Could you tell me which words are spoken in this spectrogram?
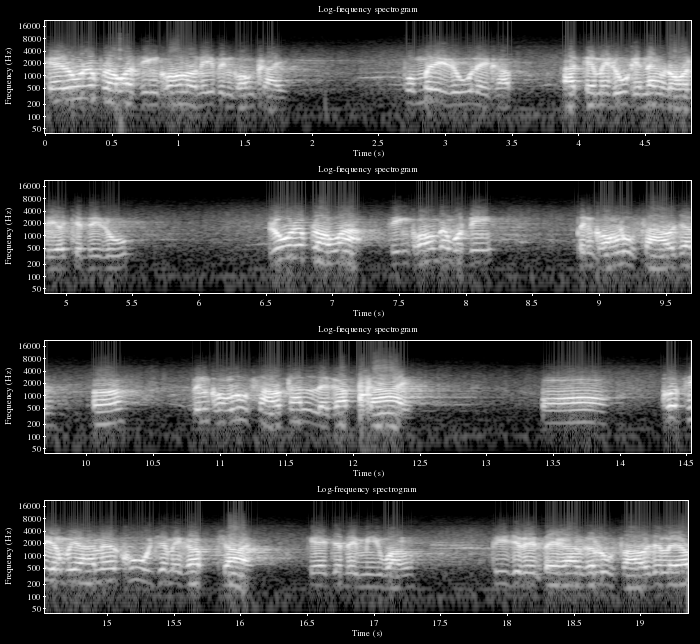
แกรู้หรือเปล่าว่าสิ่งของเหล่านี้เป็นของใคร ผมไม่ได้รู้เลยครับ ถ้าแกไม่รู้แกนั่งรอเดี๋ยวจะได้รู้ รู้หรือเปล่าว่า สิ่งของทั้งหมดนี้ เป็นของลูกสาวฉันเออเป็นของลูกสาวท่านเลยครับใช่อ๋อก็เสี่ยงไปหาเนื้อคู่ใช่ไหมครับใช่แกจะได้มีหวัง ที่จะได้แต่งงานกับลูกสาวฉันแล้ว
